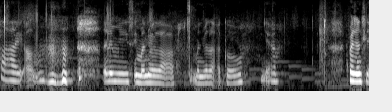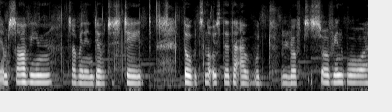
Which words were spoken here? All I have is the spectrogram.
Hi, um, my name is Emanuela, Emanuela Ago. Yeah, presently I'm serving, serving in Delta State, though it's not a state that I would love to serve in, but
